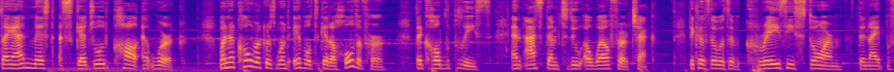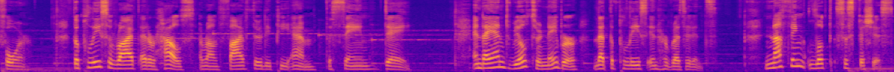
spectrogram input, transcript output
Diane missed a scheduled call at work. When her coworkers weren't able to get a hold of her, they called the police and asked them to do a welfare check because there was a crazy storm the night before. The police arrived at her house around 5:30 p.m. the same day. And Diane's realtor neighbor let the police in her residence. Nothing looked suspicious.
